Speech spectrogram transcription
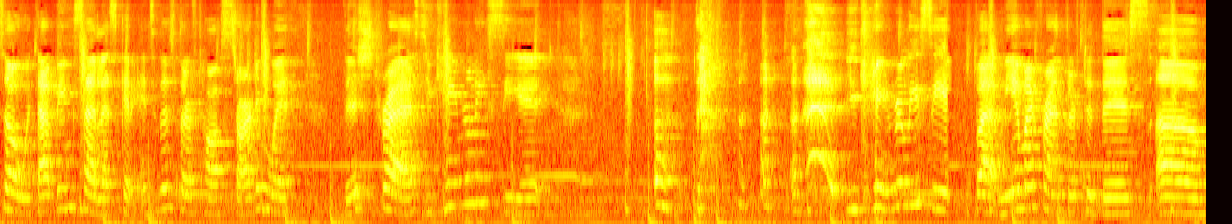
So with that being said, let's get into this thrift haul, starting with this dress. You can't really see it. you can't really see it, but me and my friend thrifted this um,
